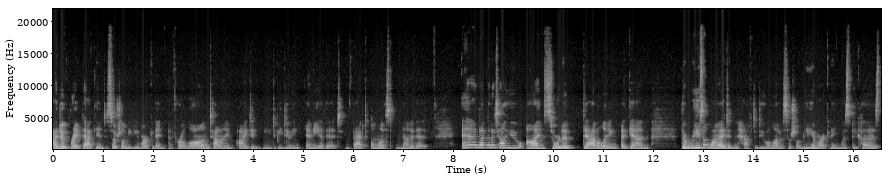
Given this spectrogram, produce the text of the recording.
I dove right back into social media marketing, and for a long time, I didn't need to be doing any of it. In fact, almost none of it. And I'm going to tell you, I'm sort of dabbling again. The reason why I didn't have to do a lot of social media marketing was because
